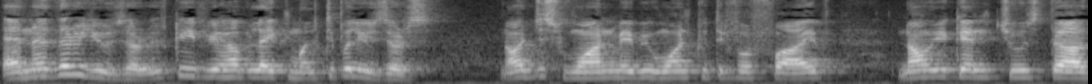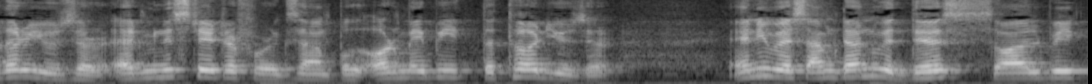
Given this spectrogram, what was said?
another user okay if you have like multiple users not just one maybe one two three four five now you can choose the other user administrator for example or maybe the third user. Anyways I'm done with this so I'll be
